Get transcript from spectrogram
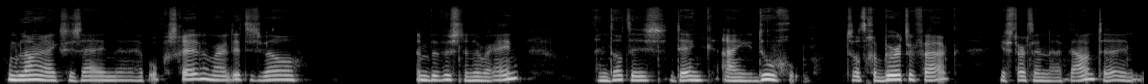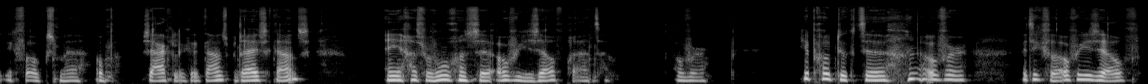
hoe belangrijk ze zijn uh, heb opgeschreven, maar dit is wel een bewuste nummer één. En dat is denk aan je doelgroep. Dus wat gebeurt er vaak? Je start een account, hè, en ik focus me op zakelijke accounts, bedrijfsaccounts. En je gaat vervolgens uh, over jezelf praten over je producten, over, weet ik veel, over jezelf.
